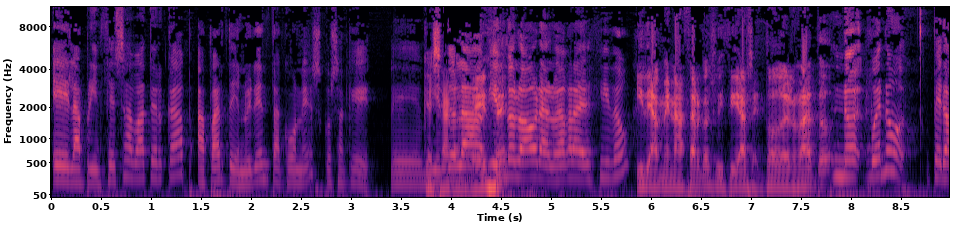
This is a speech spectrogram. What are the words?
Eh, la princesa Buttercup, aparte de no ir en tacones, cosa que, eh, Que viéndola- viéndolo ahora lo he agradecido. Y de amenazar con suicidarse todo el rato. No, bueno, pero,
